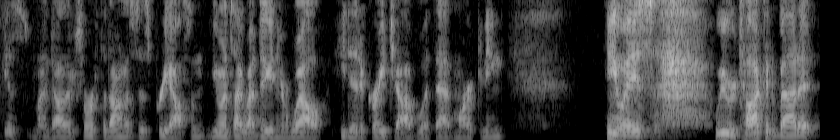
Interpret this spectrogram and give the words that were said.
because my daughter's orthodontist is pretty awesome. You want to talk about digging your well? He did a great job with that marketing. Anyways, we were talking about it,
